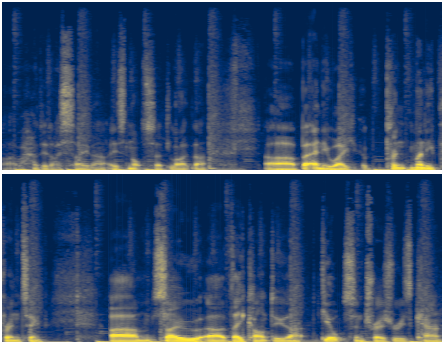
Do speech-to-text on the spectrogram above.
Uh, how did I say that? It's not said like that. Uh, but anyway, print, money printing. Um, so uh, they can't do that. Gilts and treasuries can.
